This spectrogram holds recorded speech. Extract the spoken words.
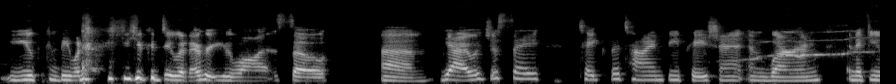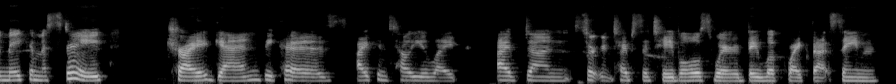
you can be whatever you could do whatever you want so um, yeah, I would just say take the time, be patient, and learn. And if you make a mistake, try again because I can tell you, like, I've done certain types of tables where they look like that same,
